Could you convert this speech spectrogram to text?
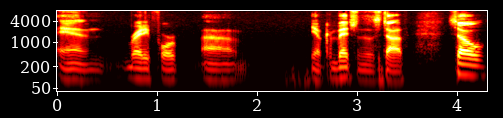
and ready for, um, you know, conventions and stuff. So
